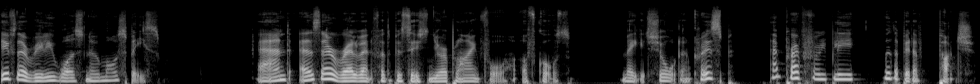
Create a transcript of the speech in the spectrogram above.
if there really was no more space. And as they're relevant for the position you're applying for, of course. Make it short and crisp, and preferably with a bit of punch.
